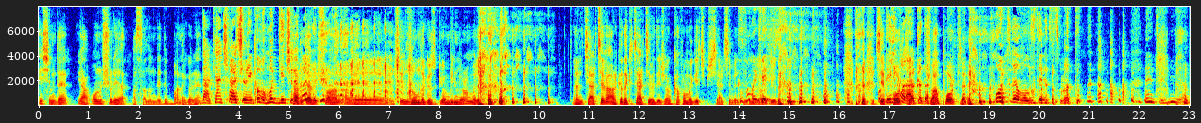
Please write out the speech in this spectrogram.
eşim de ya onu şuraya asalım dedi. Bana göre Derken çerçeveyi kafama geçiriyorum. tabii tabii şu an e, şey Zoom'da gözüküyor mu bilmiyorum ama hani çerçeve arkadaki çerçeve değil. Şu an kafama geçmiş çerçeve. Kafama geçmiş. şey, delik var portre. arkada. Şu an portre. Portre oldu senin suratın. Çok iyi ya.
